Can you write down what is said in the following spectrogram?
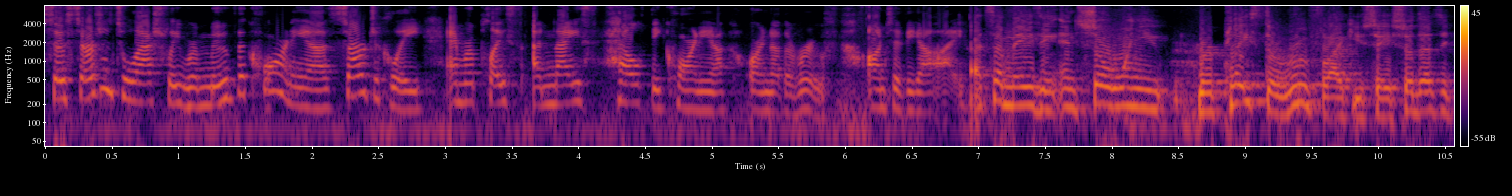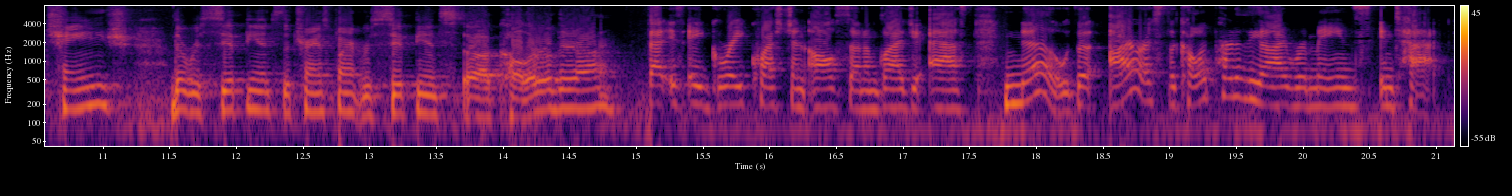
So surgeons will actually remove the cornea surgically and replace a nice, healthy cornea or another roof onto the eye. That's amazing. And so when you replace the roof, like you say, so does it change the recipient's, the transplant recipient's uh, color of their eye? That is a great question, also, and I'm glad you asked. No, the iris, the colored part of the eye, remains intact.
